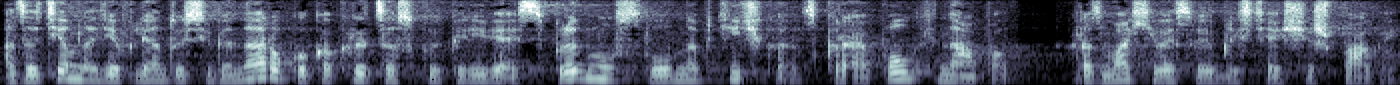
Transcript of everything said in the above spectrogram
а затем, надев ленту себе на руку, как рыцарскую перевязь, спрыгнул, словно птичка, с края полки на пол, размахивая своей блестящей шпагой.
